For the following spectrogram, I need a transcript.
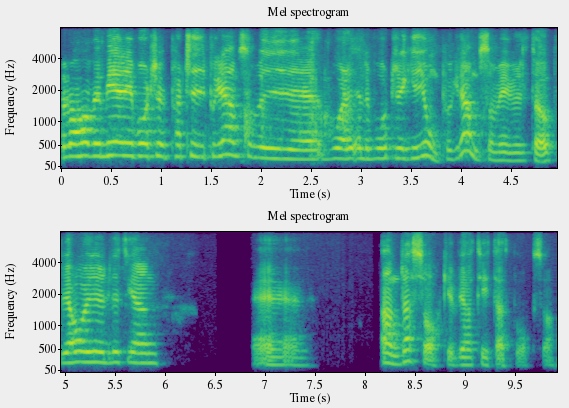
Men vad har vi mer i vårt partiprogram, som vi, vår, eller vårt regionprogram som vi vill ta upp? Vi har ju lite grann eh, andra saker vi har tittat på också.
